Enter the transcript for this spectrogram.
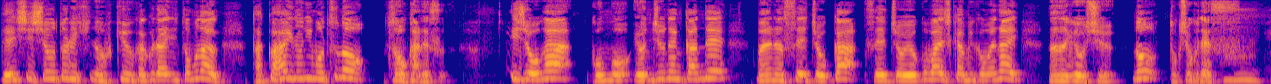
電子商取引の普及拡大に伴う宅配の荷物の増加です。以上が今後40年間でマイナス成長か成長横ばいしか見込めない7業種の特色です。はい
